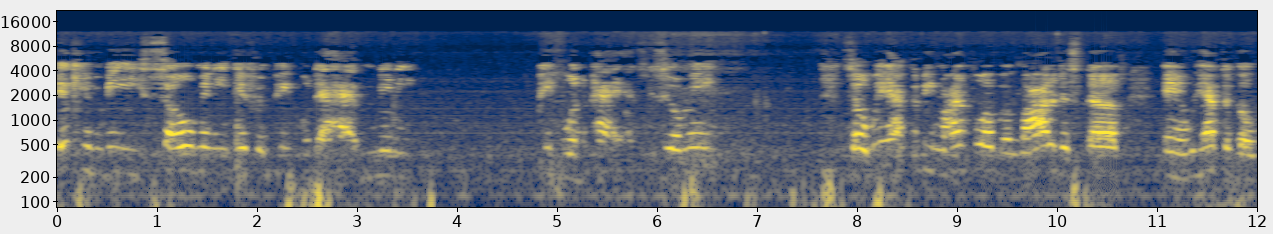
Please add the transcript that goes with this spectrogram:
it can be so many different people that have many people in the past. You see what I mean? So we have to be mindful of a lot of the stuff and we have to go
